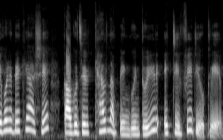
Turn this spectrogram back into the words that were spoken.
এবারে দেখে আসে কাগজের খেলনা পেঙ্গুইন তৈরির একটি ভিডিও ক্লিপ।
